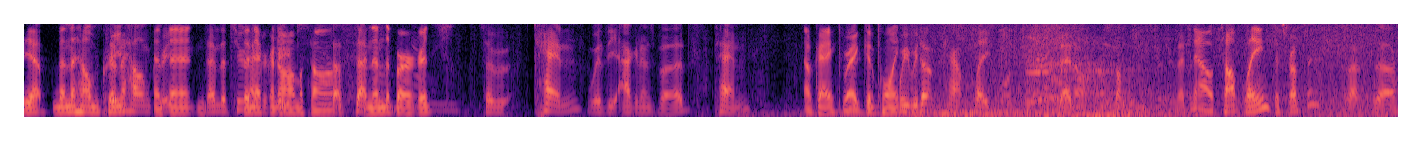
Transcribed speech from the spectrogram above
Yep. Then the helm creep, then the Helm Creep. and creep, then, the two the so Necronomicon, seven. and then the birds. So 10 with the Aghanim's birds, 10. Okay, great. Good point. We, we don't count Plague Wards, they're not summons really, just now top lane disruptor. So that's uh,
